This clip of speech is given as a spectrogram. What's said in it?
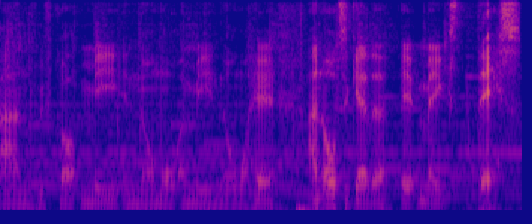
and we've got me in normal and me in normal here and all together it makes this.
